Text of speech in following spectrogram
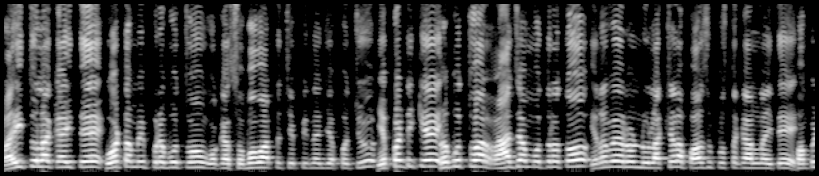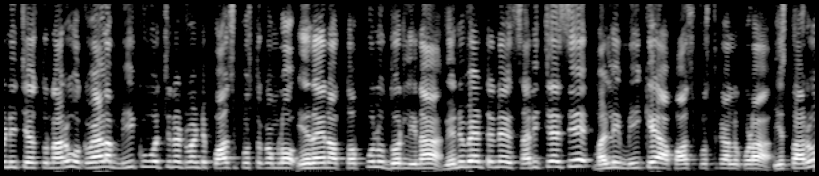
రైతులకైతే కూటమి ప్రభుత్వం ఒక శుభవార్త చెప్పిందని చెప్పొచ్చు. ఇప్పటికే ప్రభుత్వ రాజముద్రతో ఇరవై రెండు లక్షల పాసు పుస్తకాలను అయితే పంపిణీ చేస్తున్నారు. ఒకవేళ మీకు వచ్చినటువంటి పాసు పుస్తకంలో ఏదైనా తప్పులు దొర్లినా వెను వెంటనే సరిచేసి మళ్ళీ మీకే ఆ పాసు పుస్తకాలను కూడా ఇస్తారు.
